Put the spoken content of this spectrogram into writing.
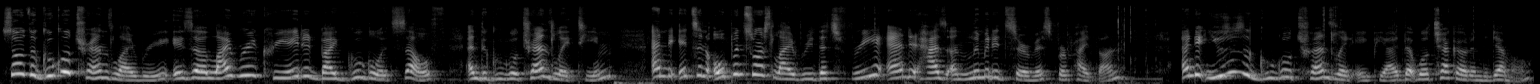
So the Google Trans library is a library created by Google itself and the Google Translate team, and it's an open source library that's free and it has unlimited service for Python. And it uses a Google Translate API that we'll check out in the demo.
